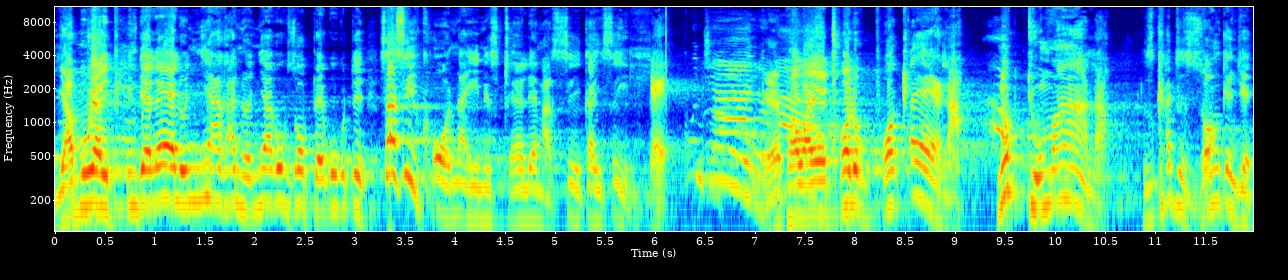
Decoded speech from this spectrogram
Yabuya iphindelela unyaka nonyaka ukuzobheka ukuthi sasikhona yini isithelo engasika isidle. Kepha wayethola ukuphoxeka nokudumala izikhathi zonke nje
